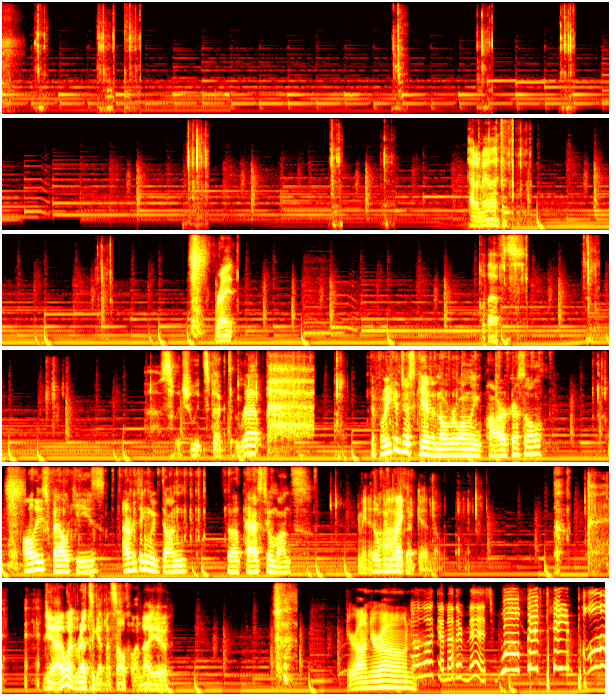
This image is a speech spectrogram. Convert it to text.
Out of melee. Right. Left. Uh, switch leads back to rep. If we could just get an overwhelming power crystal, all these fail keys, everything we've done for the past two months, I mean, It'll be I worth could it. get an overwhelming. Yeah, I went red to get myself one, not you. You're on your own. Oh look, another miss. Whoa,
